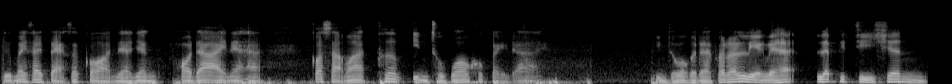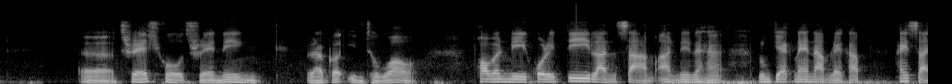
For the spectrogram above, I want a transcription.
คือไม่ใส่แตกซะก่อนเนี่ยยังพอได้นะฮะ ก็สามารถเพิ่ม interval เข้าไปได้ interval ก็ได้ เพราะฉะนั้นเรียงเลยฮะ repetition เอ่อ threshold training แล้วก็ interval พอมันมี quality run 3 อันนี่นะฮะ ลุงแจ็คแนะนำเลยครับ ให้ใส่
